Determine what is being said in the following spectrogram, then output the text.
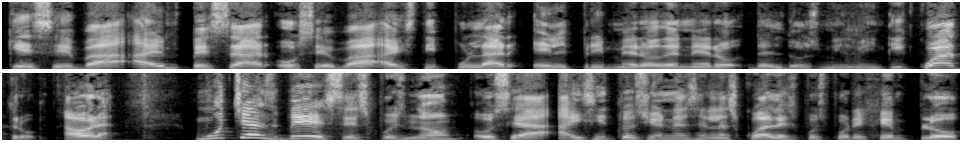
que se va a empezar o se va a estipular el primero de enero del 2024. Ahora, Muchas veces, pues no, o sea, hay situaciones en las cuales, pues por ejemplo,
